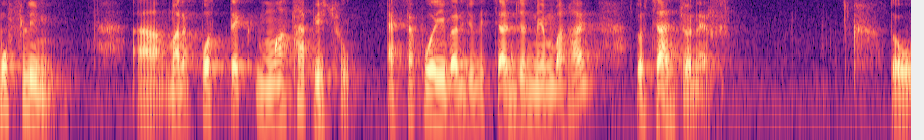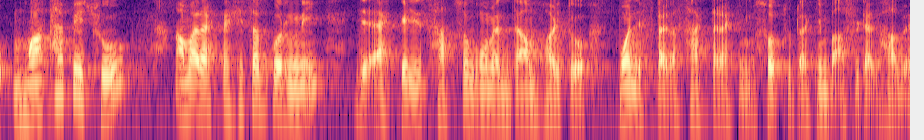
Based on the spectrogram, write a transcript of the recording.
মুসলিম মানে প্রত্যেক মাথা পিছু একটা পরিবার যদি চারজন মেম্বার হয়, তো চারজনের। তো মাথা পিছু আমার একটা হিসাব করে নিই যে এক কেজি সাতশো গমের দাম হয়তো পঞ্চাশ টাকা, ষাট টাকা কিংবা সত্তর টাকা কিংবা আশি টাকা হবে।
